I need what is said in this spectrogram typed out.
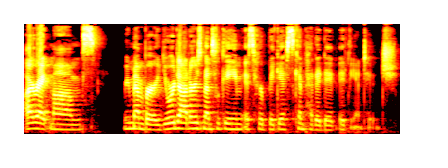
All right, moms, remember your daughter's mental game is her biggest competitive advantage.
